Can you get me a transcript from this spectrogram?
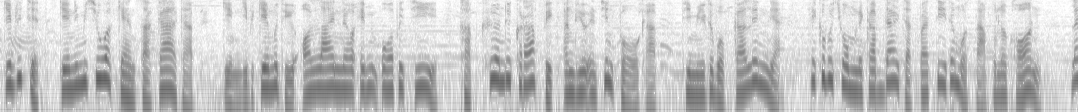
เกมที่ 7 เกมนี้มีชื่อว่าแกนซาก้าครับ เกมนี้เป็นเกมมือถือออนไลน์แนว MMORPG ขับเคลื่อนด้วยกราฟิก Unreal Engine 4 ครับ ที่มีระบบการเล่นเนี่ย ให้คุณผู้ชมนะครับได้จัดปาร์ตี้ทั้งหมด 3 ตัวละคร และ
